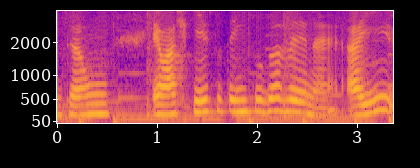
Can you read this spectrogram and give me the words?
Então, eu acho que isso tem tudo a ver, né? Aí,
